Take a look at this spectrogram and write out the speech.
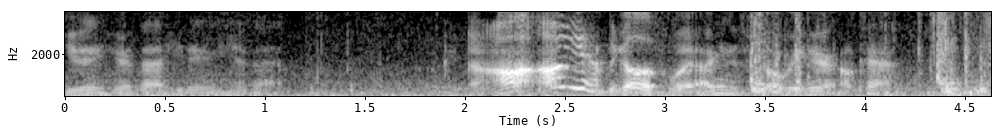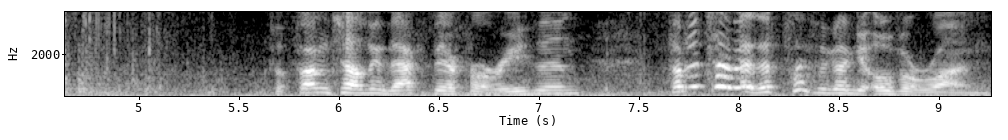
He didn't hear that. He didn't hear that. I, I don't even have to go this way. I can just go over here. Okay. So something tells me that's there for a reason. Something tells me this place is gonna get overrun.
